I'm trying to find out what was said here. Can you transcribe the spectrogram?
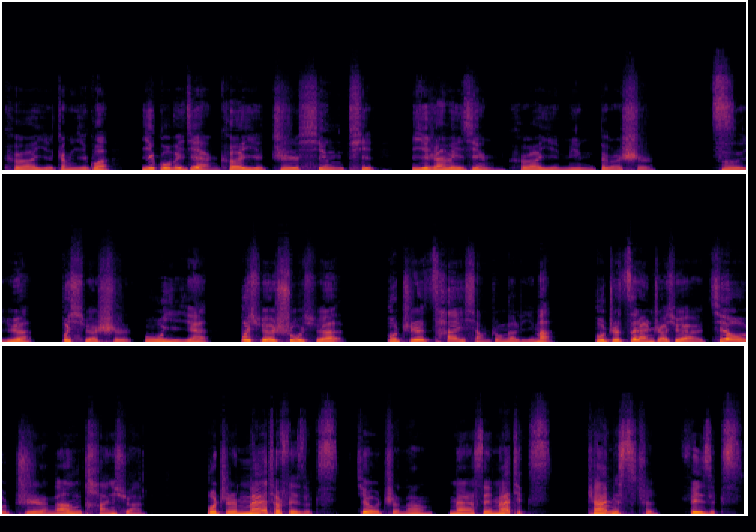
可以正衣冠；以古为鉴，可以知兴替；以人为镜，可以明得失。”子曰：“不学诗，无以言；不学数学，不知猜想中的黎曼；不知自然哲学，就只能谈玄；不知 metaphysics，就只能 mathematics、chemistry、physics。”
